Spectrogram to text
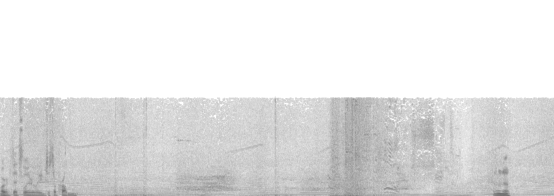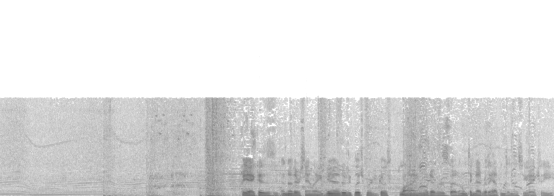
or if that's literally just a problem. I don't know. But yeah, because I know they're saying like, yeah, there's a glitch where it goes flying or whatever, but I don't think that really happens unless you actually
